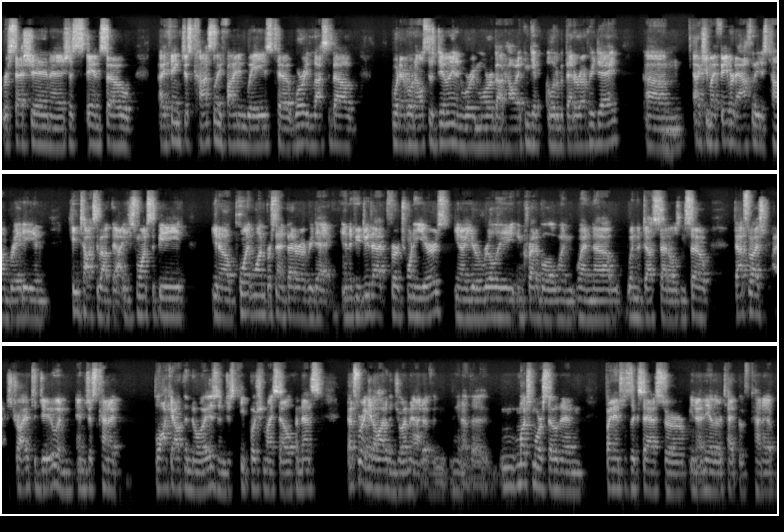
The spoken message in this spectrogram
recession, and it's just and so I think just constantly finding ways to worry less about what everyone else is doing and worry more about how I can get a little bit better every day. Um, actually, my favorite athlete is Tom Brady, and he talks about that. He just wants to be, you know, 0.1% better every day. And if you do that for 20 years, you know, you're really incredible when when uh, when the dust settles. And so that's what I strive to do, and and just kind of block out the noise and just keep pushing myself. And that's that's where I get a lot of enjoyment out of, and you know, the much more so than financial success or you know any other type of kind of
